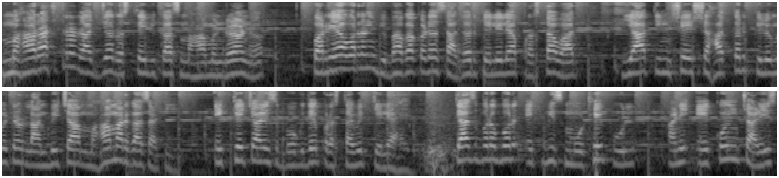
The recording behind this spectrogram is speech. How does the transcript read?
महाराष्ट्र राज्य रस्ते विकास महामंडळानं पर्यावरण विभागाकडे सादर केलेल्या प्रस्तावात या तीनशे शहात्तर किलोमीटर लांबीच्या महामार्गासाठी एक्केचाळीस बोगदे प्रस्तावित केले आहेत. त्याचबरोबर एकवीस मोठे पूल आणि एकोणचाळीस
